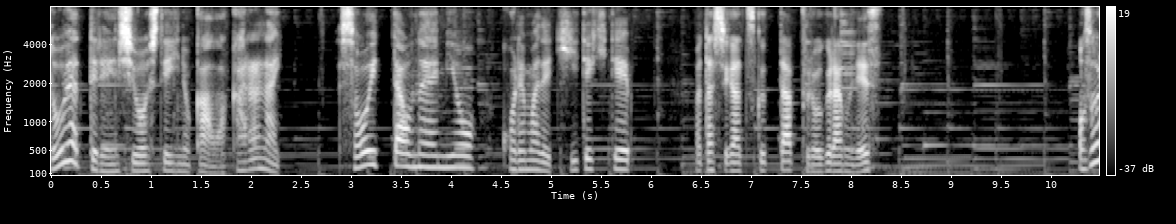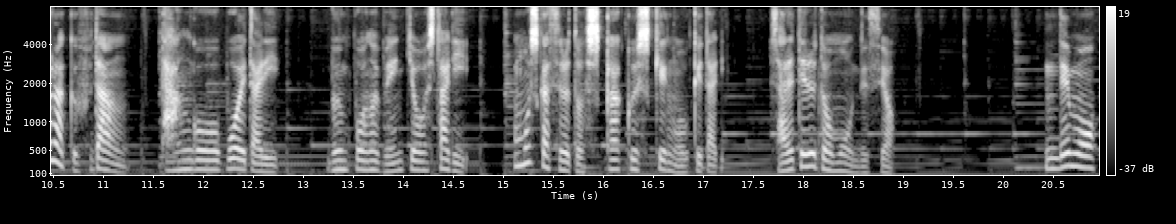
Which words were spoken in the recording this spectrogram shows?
どうやって練習をしていいのかわからない。そういったお悩みをこれまで聞いてきて私が作ったプログラムです。おそらく普段単語を覚えたり文法の勉強をしたりもしかすると資格試験を受けたりされてると思うんですよ。でも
